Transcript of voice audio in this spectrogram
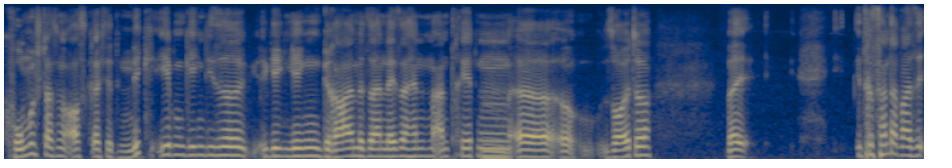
komisch, dass man ausgerechnet Nick eben gegen diese, gegen, gegen Gral mit seinen Laserhänden antreten mhm. äh, sollte. Weil interessanterweise,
